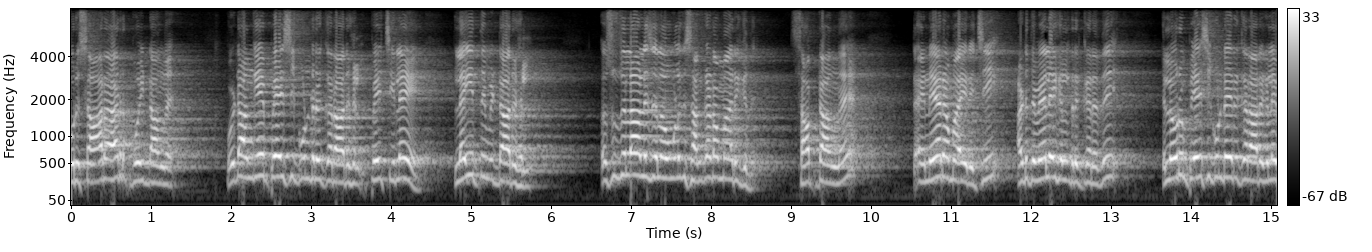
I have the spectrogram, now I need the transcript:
ஒரு சாரார் போயிட்டாங்க. போயிட்டு அங்கேயே பேசி கொண்டிருக்கிறார்கள். பேச்சிலே லயித்து விட்டார்கள். சுசலா அலிஸ்லாம் அவங்களுக்கு சங்கடமாக இருக்குது. சாப்பிட்டாங்க. நேரம் ஆயிடுச்சு அடுத்த வேலைகள் இருக்கிறது. எல்லோரும் பேசிக்கொண்டே இருக்கிறார்களே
